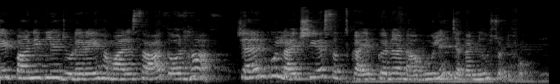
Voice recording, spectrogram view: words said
update पाने के लिए जुड़े रहे हमारे साथ। और हाँ चैनल को लाइक, शेयर, सब्सक्राइब करना ना भूलें। जगह न्यूज़ 24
